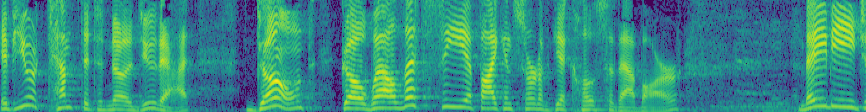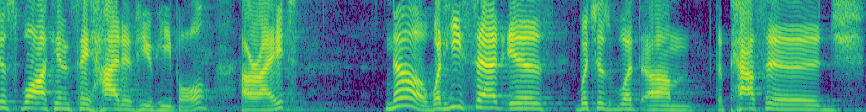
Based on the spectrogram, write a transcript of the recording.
If you're tempted to know do that, don't go, well, let's see if I can sort of get close to that bar. Maybe just walk in and say hi to a few people. All right? No, what he said is, which is what um, the passage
